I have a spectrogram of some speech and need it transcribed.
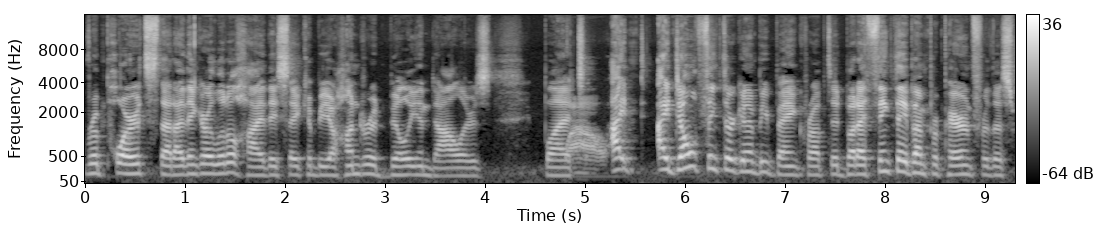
reports that I think are a little high. They say could be a hundred billion dollars but wow. I I don't think they're going to be bankrupted. But I think they've been preparing for this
